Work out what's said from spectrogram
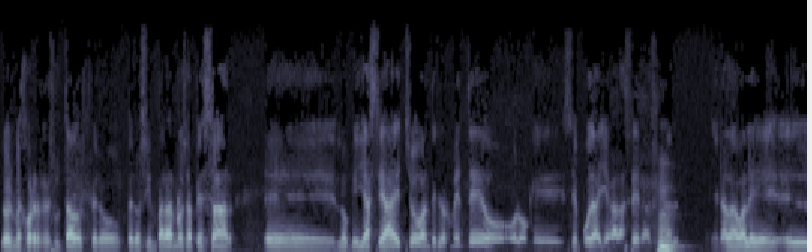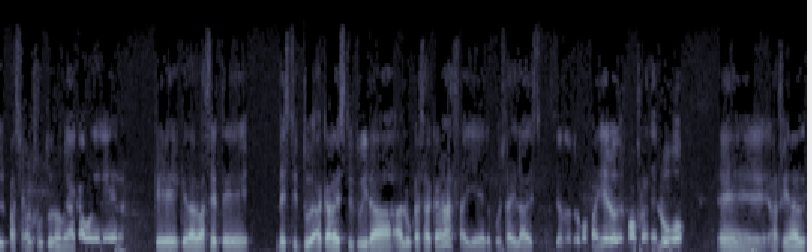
los mejores resultados, pero, pero sin pararnos a pensar eh, lo que ya se ha hecho anteriormente o, lo que se pueda llegar a hacer. Al hmm. final, de nada vale el pasado al futuro. Me acabo de leer que, que el Albacete acaba de destituir a, Lucas Alcaraz. Ayer, pues hay la destitución de otro compañero, de Juan Fran de Lugo. Eh, al final,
